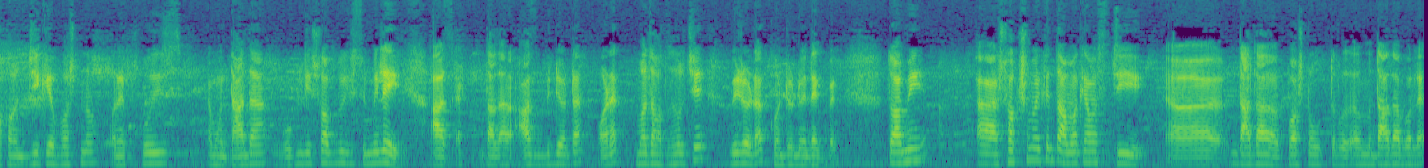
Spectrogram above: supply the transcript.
এখন জিকে প্রশ্ন, অনেক কুইজ এবং দাদা, গুগলি সব কিছু মিলেই আজ দাদার আজ ভিডিওটা অনেক মজা হতে চলছে। ভিডিওটা কন্টিনিউ দেখবেন। তো আমি সবসময় কিন্তু আমাকে আমার স্ত্রী দাদা প্রশ্ন উত্তর দাদা বলে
